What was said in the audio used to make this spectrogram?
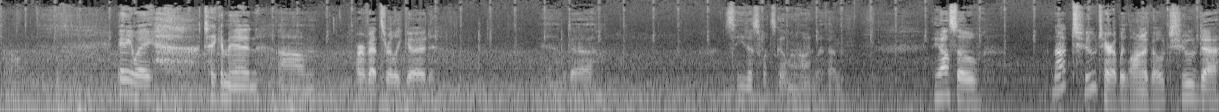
So anyway, take him in. Um, our vet's really good, and uh, see just what's going on with him. He also, not too terribly long ago, chewed uh,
